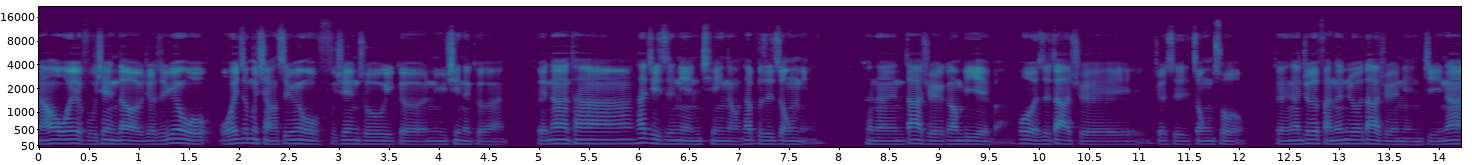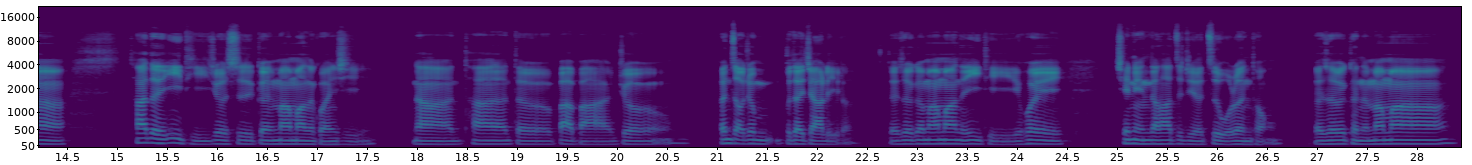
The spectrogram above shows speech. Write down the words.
然后我也浮现到，就是因为我我会这么想，是因为我浮现出一个女性的个案。对，那她她其实年轻哦，她不是中年，可能大学刚毕业吧，或者是大学就是中辍。对，那就是反正就是大学的年纪。那她的议题就是跟妈妈的关系。那他的爸爸就很早就不在家里了，对，所以跟妈妈的议题会牵连到她自己的自我认同。对，所以可能妈妈。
